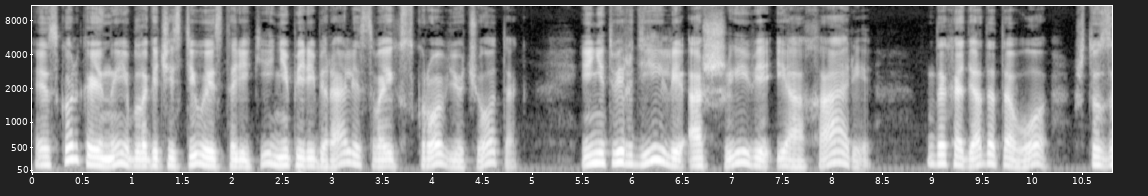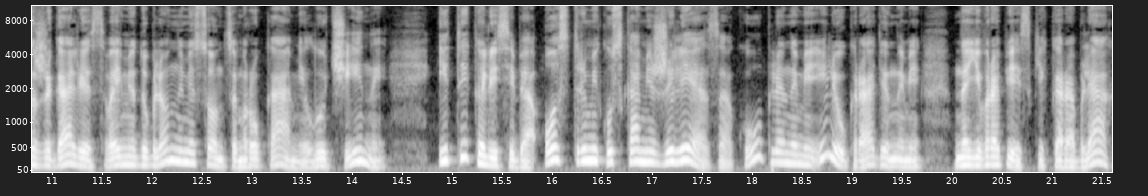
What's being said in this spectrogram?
И сколько иные благочестивые старики не перебирали своих с кровью четок, и не твердили о Шиве и о Харе, доходя до того, что зажигали своими дубленными солнцем руками лучины и тыкали себя острыми кусками железа, купленными или украденными на европейских кораблях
